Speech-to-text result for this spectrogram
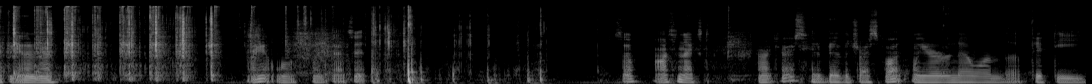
Stuck together there. Alright, well, looks like that's it. So, on to next. Alright guys, hit a bit of a dry spot. We are now on the 50,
